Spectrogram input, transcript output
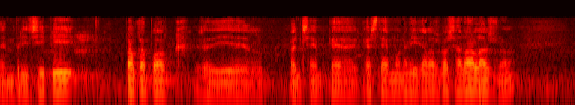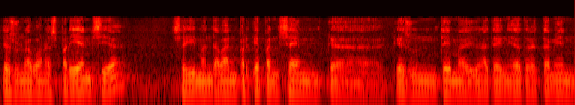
En principi, a poc a poc, és a dir, pensem que, que estem una mica a les beceroles, no? és una bona experiència, seguim endavant perquè pensem que, que és un tema i una tècnica de tractament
